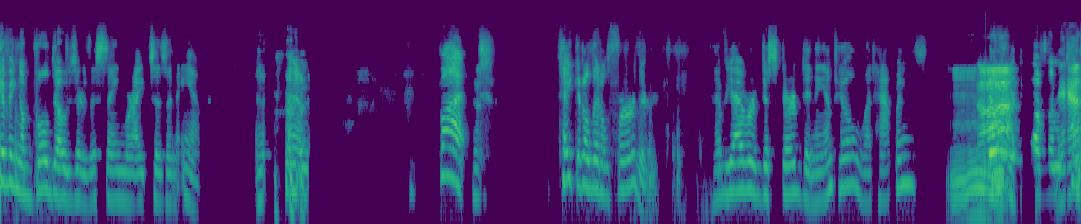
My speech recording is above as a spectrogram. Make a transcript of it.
giving a bulldozer the same rights as an ant. And, and but take it a little further. Have you ever disturbed an ant hill? What happens? Mm. Ah, of them can,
